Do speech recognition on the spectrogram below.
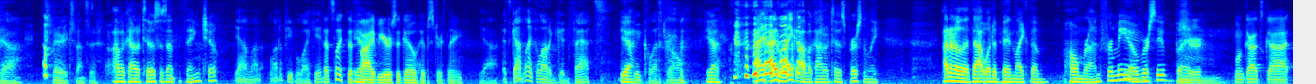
Yeah. It's very expensive. avocado toast is that the thing Cho? Yeah, a lot a lot of people like it. That's like the Yeah. five years ago hipster thing. Yeah. It's got like a lot of good fats. Yeah. Good cholesterol. Yeah, I, I like avocado toast personally. I don't know that that would have been like the home run for me over soup, but Sure. When God's got,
